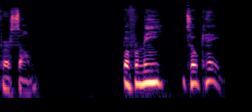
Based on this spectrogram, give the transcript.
for some. But for me, it's okay.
